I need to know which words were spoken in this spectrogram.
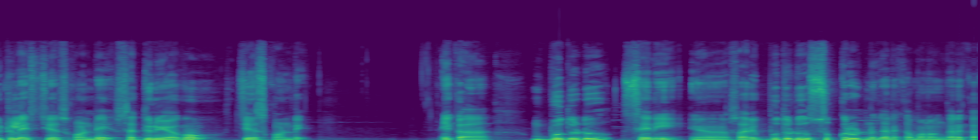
యూటిలైజ్ చేసుకోండి సద్వినియోగం చేసుకోండి. ఇక బుధుడు శని సారీ బుధుడు శుక్రుడిని కనుక మనం కనుక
